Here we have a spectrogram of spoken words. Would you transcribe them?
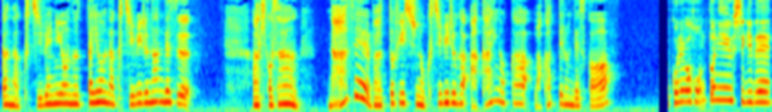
赤な口紅を塗ったような唇なんです。あきこさん、なぜバットフィッシュの唇が赤いのか分かってるんですか？これは本当に不思議で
